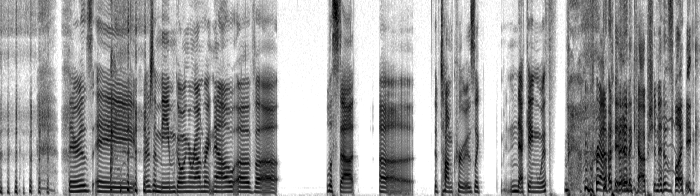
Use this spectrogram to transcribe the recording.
There's a there's a meme going around right now of uh Lestat uh of Tom Cruise like necking with Brad Pitt and the caption is like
